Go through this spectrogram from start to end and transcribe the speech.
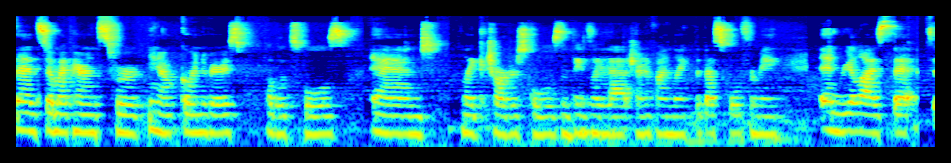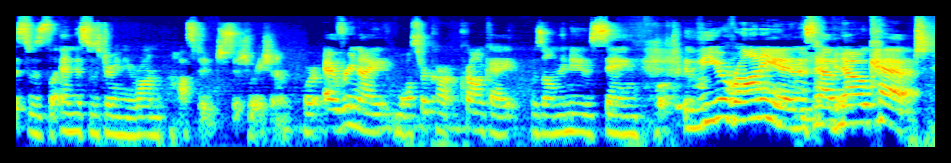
And so my parents were, you know, going to various public schools and like charter schools and things like that, trying to find like the best school for me. And realized that this was, and this was during the Iran hostage situation, where every night Walter Cronkite was on the news saying, the Iranians have now kept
